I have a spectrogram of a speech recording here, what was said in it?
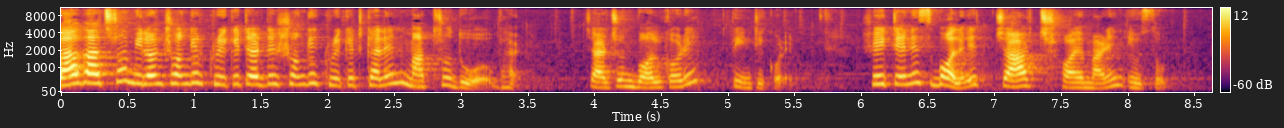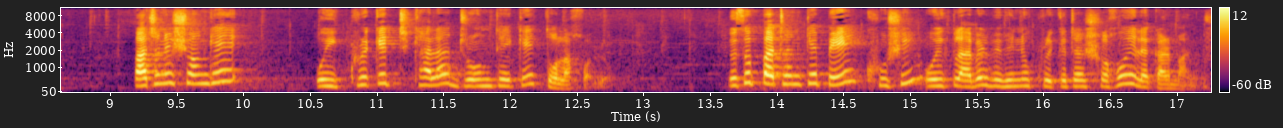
বাঘ আচরা মিলন সঙ্গের ক্রিকেটারদের সঙ্গে ক্রিকেট খেলেন মাত্র দু ওভার। চারজন বল করে, তিনটি করে। সেই টেনিস বলে চার ছয় মারেন ইউসুফ। পাঠানের সঙ্গে ওই ক্রিকেট খেলা ড্রোন থেকে তোলা হলো। ইউসুফ পাঠানকে পেয়ে খুশি ওই ক্লাবের বিভিন্ন ক্রিকেটার সহ এলাকার মানুষ।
